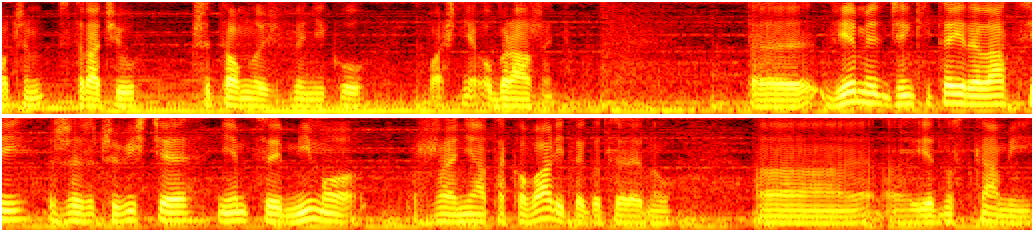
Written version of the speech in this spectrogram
po czym stracił przytomność w wyniku właśnie obrażeń. E, Wiemy dzięki tej relacji, że rzeczywiście Niemcy, mimo że nie atakowali tego terenu e, jednostkami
